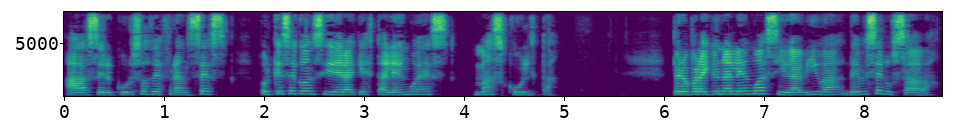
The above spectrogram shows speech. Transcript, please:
a hacer cursos de francés, porque se considera que esta lengua es más culta. Pero para que una lengua siga viva debe ser usada.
